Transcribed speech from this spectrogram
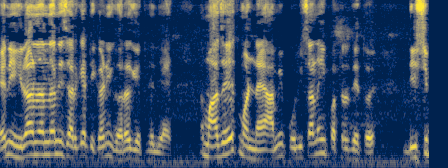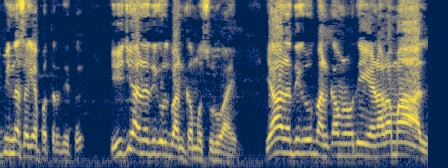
यांनी हिरानंदानी सारख्या ठिकाणी घरं घेतलेली आहेत. तर माझं हेच म्हणणं आहे. आम्ही पोलिसांनाही पत्र देतोय. डीसीपींना सगळ्या पत्र देतोय. ही जी अनधिकृत बांधकामं सुरू आहेत या अनधिकृत बांधकामामध्ये येणारा माल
